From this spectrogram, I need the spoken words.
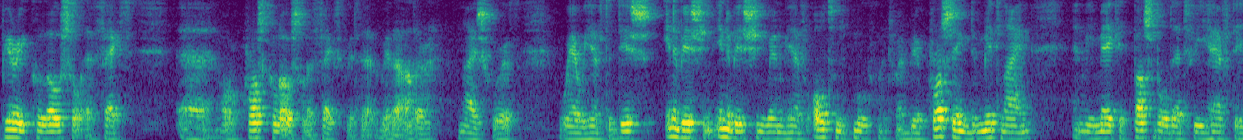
pericallosal effect uh, or cross-callosal effect with, a, with other nice word where we have the disinhibition, inhibition when we have alternate movement, when we are crossing the midline and we make it possible that we have the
